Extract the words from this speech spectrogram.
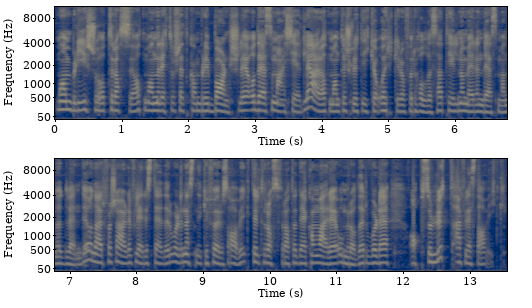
Man blir så trassig at man rett og slett kan bli barnslig. Og det som er kjedelig, er at man til slutt ikke orker å forholde seg til noe mer enn det som er nødvendig. Og derfor så er det flere steder hvor det nesten ikke føres avvik, til tross for at det kan være områder hvor det absolutt er flest avvik.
